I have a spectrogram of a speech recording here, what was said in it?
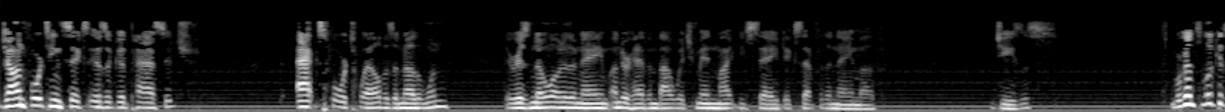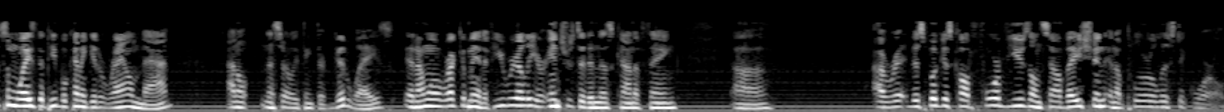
John 14:6 is a good passage. Acts 4:12 is another one. There is no other name under heaven by which men might be saved except for the name of Jesus. We're going to look at some ways that people kind of get around that. I don't necessarily think they're good ways, and I'm going to recommend if you really are interested in this kind of thing. Uh, I read this book is called Four Views on Salvation in a Pluralistic World,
